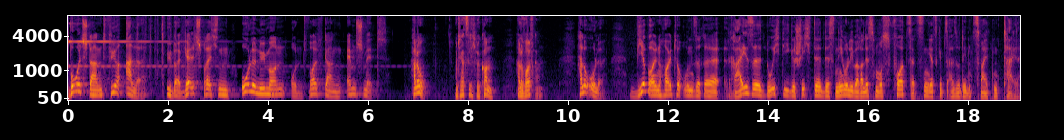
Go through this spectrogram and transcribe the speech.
Wohlstand für alle. Über Geld sprechen Ole Nymon und Wolfgang M. Schmidt. Hallo und herzlich willkommen. Hallo Wolfgang. Hallo Ole. Wir wollen heute unsere Reise durch die Geschichte des Neoliberalismus fortsetzen. Jetzt gibt es also den zweiten Teil.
